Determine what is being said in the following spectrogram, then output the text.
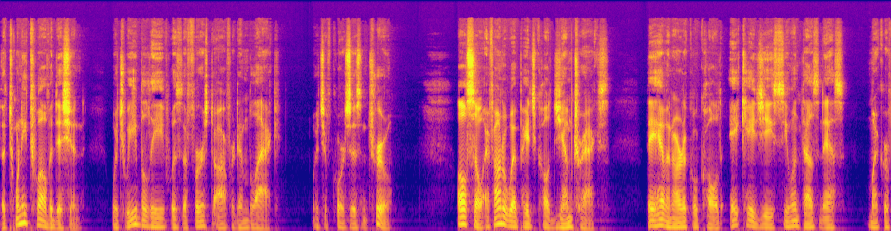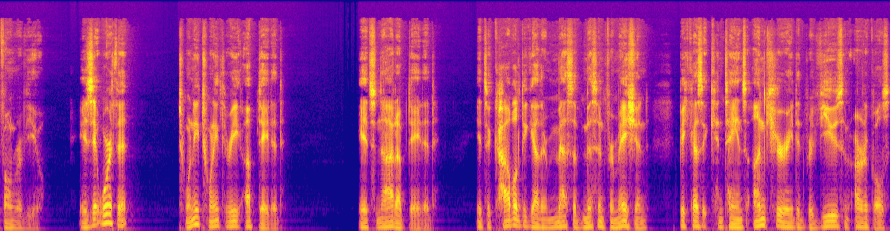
the 2012 edition, which we believe was the first offered in black, which of course isn't true. Also, I found a web page called GemTracks they have an article called AKG C1000S Microphone Review. Is it worth it? 2023 updated. It's not updated. It's a cobbled together mess of misinformation because it contains uncurated reviews and articles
